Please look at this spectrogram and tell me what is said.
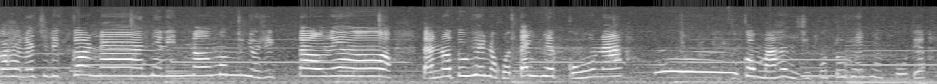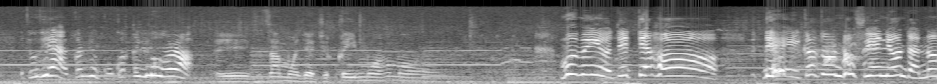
có hay là chị đi con à? Thì đi nó một mình nhỏ chị tao leo tại nó tu huyên nó có tay nhà cũ nè Con má hay chị cô tu huyên nhà cũ thế tu à con nhà cũ có cái mưa rồi Ê, sao mà giờ chú kỳ mua không mà? mua mình ở tiếp theo hả để các con đâu phía nhau đã nó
